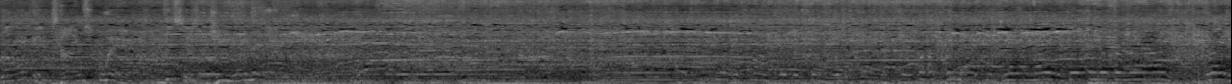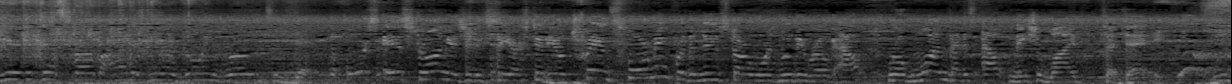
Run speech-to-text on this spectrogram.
Live in Times Square, this is GMA. Welcome back to GMA. Take a look around. Right here, the Death Star behind us. We are going rogue today. The force is strong, as you can see our studio transforming for the new Star Wars movie Rogue Out, Rogue One, that is out nationwide today. Yeah, we've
